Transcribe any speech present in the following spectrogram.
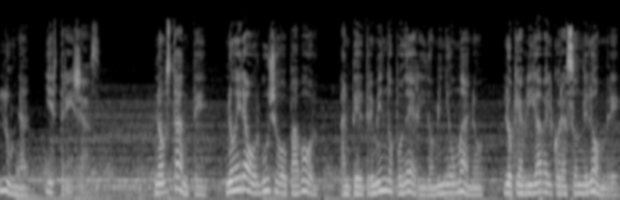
Luna y estrellas. No obstante, no era orgullo o pavor ante el tremendo poder y dominio humano lo que abrigaba el corazón del hombre,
